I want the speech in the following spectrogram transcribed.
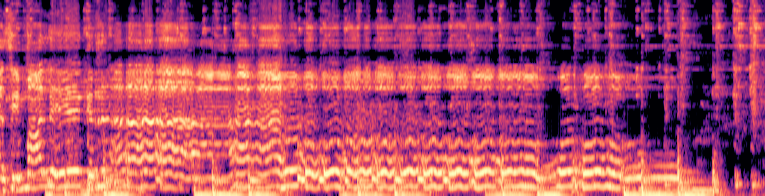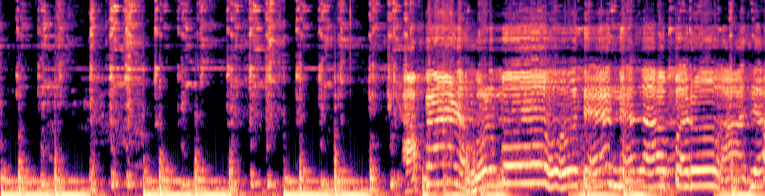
घराचे मालक आपण होळमो त्याला परो आजा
